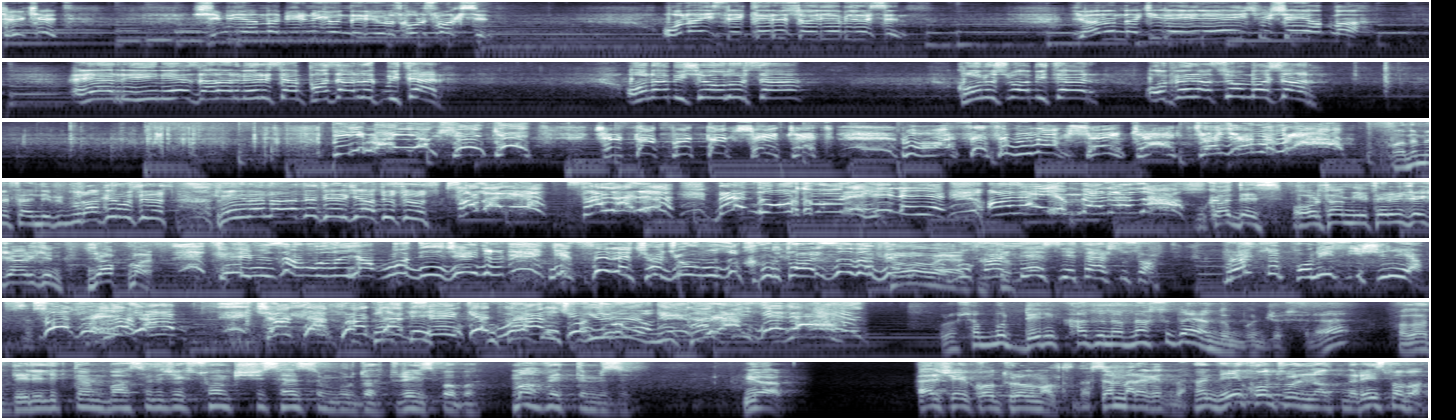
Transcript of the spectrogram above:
Şevket, şimdi yanına birini gönderiyoruz konuşmak için. Ona isteklerini söyleyebilirsin. Yanındaki rehineye hiçbir şey yapma. Eğer rehineye zarar verirsen pazarlık biter. Ona bir şey olursa konuşma biter, operasyon başlar. Deli manyak Şevket! Çatlak patlak Şevket! Ruh hastası bunak Şevket! Çocuğumu bırak! Hanımefendi bir bırakır mısınız? Rehinenin hayatını tehlikeye atıyorsunuz. Sana ne? Sana ne? Ben doğurdum o rehineyi! Anayım ben ana! Mukaddes ortam yeterince gergin. Yapma. Fehmi sen bunu yapma diyeceğine gitsene çocuğumuzu kurtarsana Fehmi. Tamam hayatım. Mukaddes yeter sus artık. Bırak da polis işini yapsın. Susmayacağım! Çatlak patlak Mukaddes, Şevket bırak mukaddes, çocuğumu! yürü, Bırak mukaddes, dedim! Ulan sen bu deli kadına nasıl dayandın bunca sene ha? Valla delilikten bahsedecek son kişi sensin burada reis baba. Mahvettin bizi. Yok. Her şey kontrolüm altında. Sen merak etme. Ha neyin kontrolün altında reis baba?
